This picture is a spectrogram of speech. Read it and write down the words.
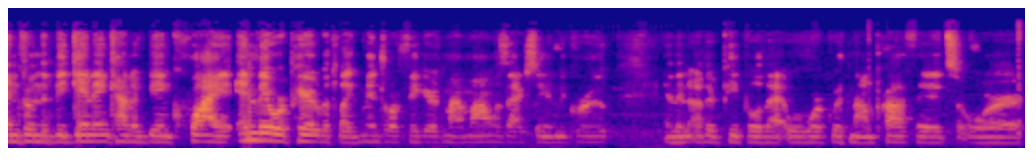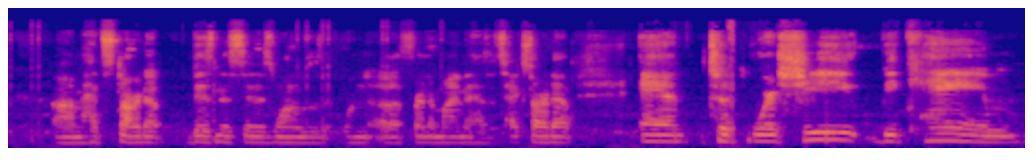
and from the beginning kind of being quiet and they were paired with like mentor figures my mom was actually in the group and then other people that would work with nonprofits or um, had startup businesses one was one a friend of mine that has a tech startup and to where she became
